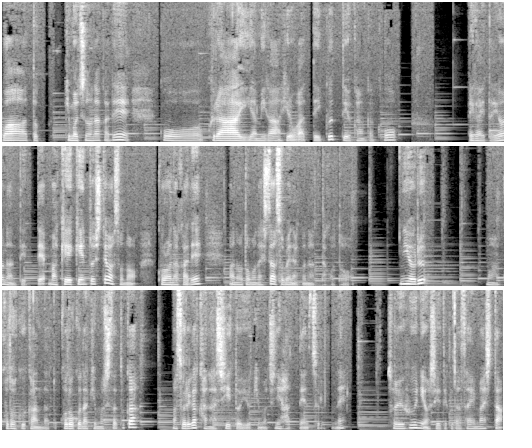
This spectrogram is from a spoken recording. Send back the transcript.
わーっと気持ちの中でこう暗い闇が広がっていくっていう感覚を描いたよなんて言って、まあ、経験としてはそのコロナ禍であのお友達と遊べなくなったことによる、まあ、孤独感だと孤独な気持ちだとか、まあ、それが悲しいという気持ちに発展するとね。そういうふうに教えてくださいました。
